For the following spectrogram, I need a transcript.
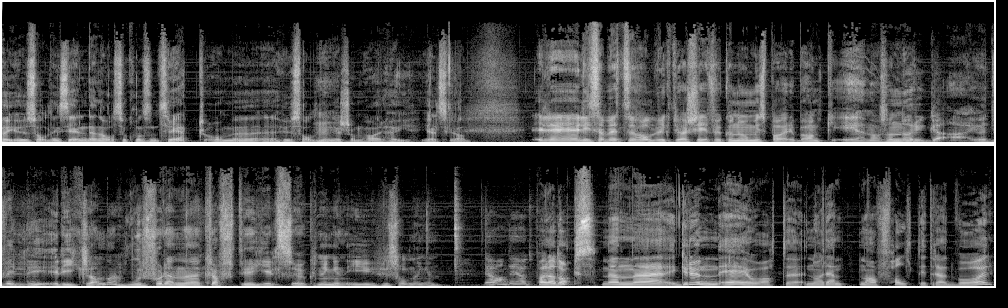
høye husholdningsgjelden den er også konsentrert om eh, husholdninger mm. som har høy gjeldsgrad. Elisabeth Holvik, du er sjeføkonom i Sparebank1. Altså, Norge er jo et veldig rikt land. Da. Hvorfor denne kraftige gjeldsøkningen i husholdningen? Ja, Det er jo et paradoks. Men uh, grunnen er jo at uh, når rentene har falt i 30 år,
